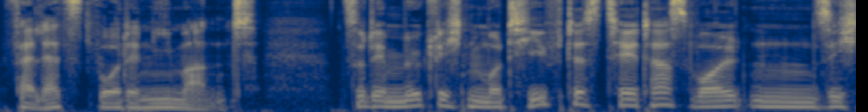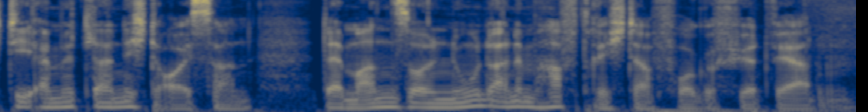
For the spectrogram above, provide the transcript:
Verletzt wurde niemand. Zu dem möglichen Motiv des Täters wollten sich die Ermittler nicht äußern. Der Mann soll nun einem Haftrichter vorgeführt werden.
